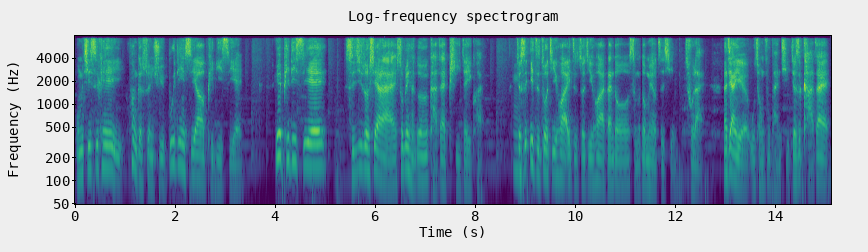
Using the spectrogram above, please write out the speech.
我们其实可以换个顺序，不一定是要 PDCA，因为 PDCA 实际做下来，说不定很多人会卡在 P 这一块。就是一直做计划，一直做计划，但都什么都没有执行出来，那这样也无从复盘起，就是卡在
